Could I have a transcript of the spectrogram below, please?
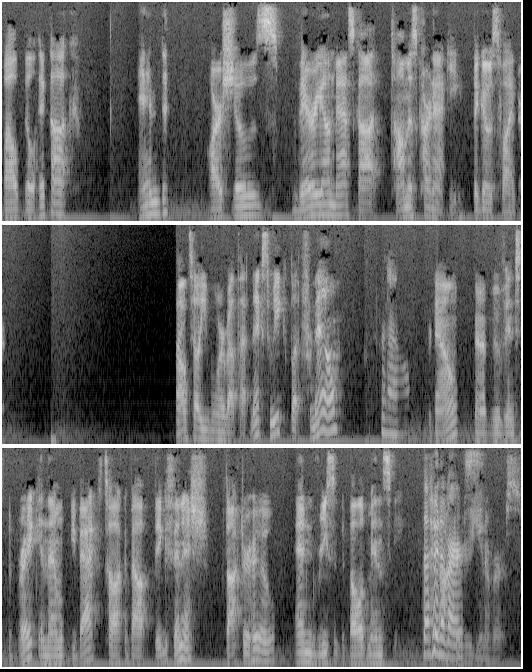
while Bill Hickok and our show's very own mascot, Thomas Carnacki, the Ghost Finder. I'll tell you more about that next week, but for now, For now. for now, we're going to move into the break, and then we'll be back to talk about Big Finish, Doctor Who, and recent developments in The Doctor Who universe.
